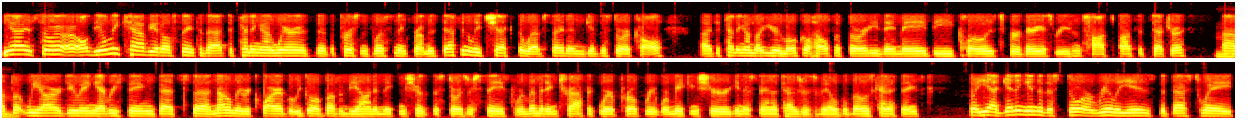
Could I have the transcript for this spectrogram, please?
Yeah, so uh, the only caveat I'll say to that, depending on where the, the person's listening from, is definitely check the website and give the store a call. Uh, depending on the, your local health authority, they may be closed for various reasons, hotspots, etc. Uh, mm-hmm. but we are doing everything that's uh, not only required, but we go above and beyond in making sure that the stores are safe. We're limiting traffic where appropriate. We're making sure you know sanitizer is available, those kind of things. But yeah, getting into the store really is the best way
